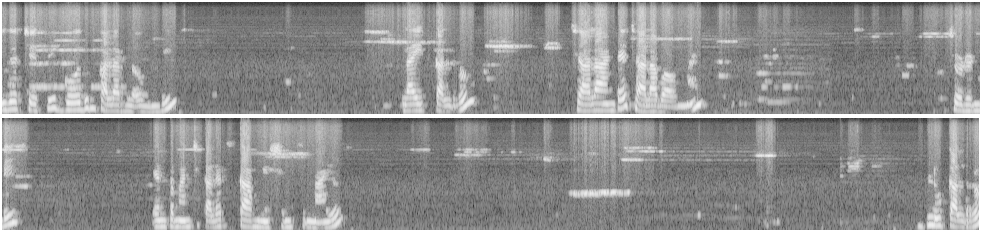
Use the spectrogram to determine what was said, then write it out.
ఇది వచ్చేసి గోధుమ కలర్లో ఉంది. లైట్ కలరు చాలా అంటే చాలా బాగున్నాయి. చూడండి. ఎంత మంచి కలర్స్ కాంబినేషన్స్ ఉన్నాయో. బ్లూ కలరు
